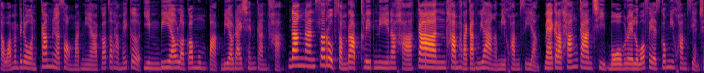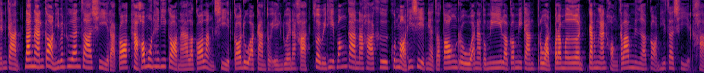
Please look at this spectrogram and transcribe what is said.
แต่ว่ามันไปโดนกล้ามเนื้อสองมัดเนี้ยก็จะทำให้เกิดยิ้มเบี้ยว แล้วก็มุมปากเบี้ยวได้เช่นกันค่ะ ดังนั้นสรุปสำหรับคลิปนี้นะคะ การทำหัตถการทุกอย่างมีความเสี่ยง แม้กระทั่งการฉีดโบบริเวณ lower face ก็มีความเสี่ยงเช่นกัน ดังนั้นก่อนที่เพื่อนๆจะฉีดอะก็หาข้อมูลให้ดีก่อนนะ แล้วก็หลังฉีดก็ดูอาการตัวเองด้วยนะคะ ส่วนวิธีป้องกันนะคะ คือคุณหมอที่ฉีดเนี่ยจะต้องรู้ anatomy แล้วก็มีการตรวจประเมิน การทำงานของกล้ามเนื้อก่อนที่จะฉีดค่ะ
